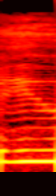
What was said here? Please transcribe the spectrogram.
you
